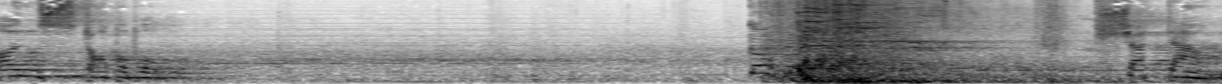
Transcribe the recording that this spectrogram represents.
Unstoppable. Go for the Shut down.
